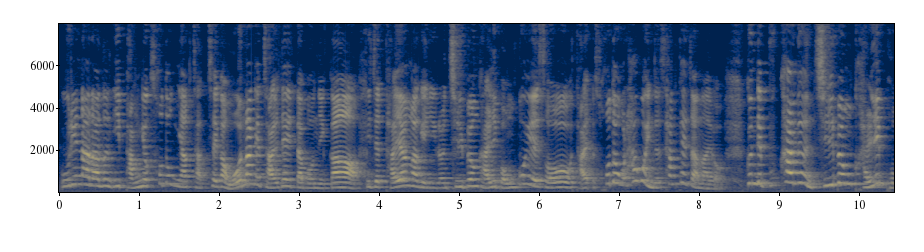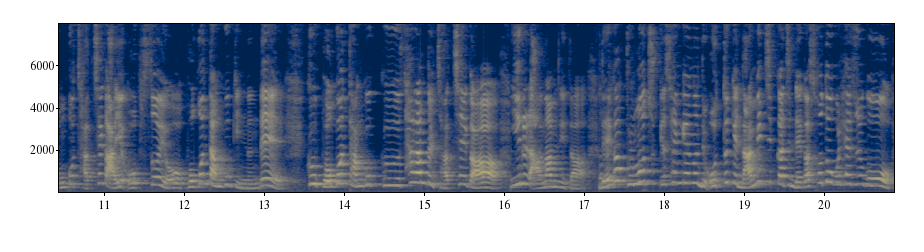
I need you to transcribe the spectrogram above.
우리나라는 이 방역 소독약 자체가 워낙에 잘 돼 있다 보니까 이제 다양하게 이런 질병 관리 본부에서 다 소독을 하고 있는 상태잖아요. 근데 북한은 질병 관리 본부 자체가 아예 없어요. 보건 당국이 있는데 그 보건 당국 그 사람들 자체가 일을 안 합니다. 내가 굶어 죽게 생겼는데 어떻게 남의 집까지 내가 소독을 해주고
